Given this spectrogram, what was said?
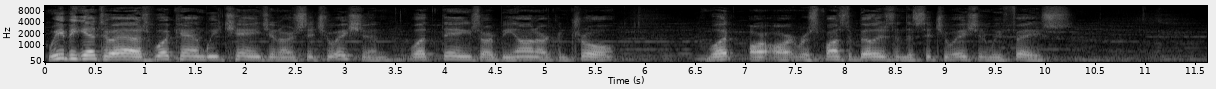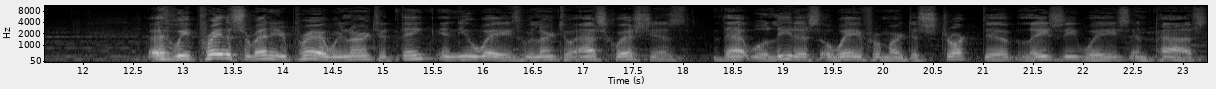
we begin to ask, what can we change in our situation? What things are beyond our control? What are our responsibilities in the situation we face? As we pray the serenity prayer, we learn to think in new ways. We learn to ask questions that will lead us away from our destructive, lazy ways and past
